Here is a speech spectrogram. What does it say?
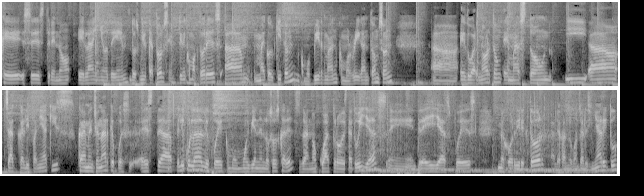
que se estrenó el año de 2014. Tiene como actores a Michael Keaton como Birdman, como Regan Thompson, a Edward Norton, Emma Stone y a Zach Galifianakis Cabe mencionar que pues esta película le fue como muy bien en los Oscars, ganó cuatro estatuillas, eh, entre ellas pues mejor director Alejandro González Iñárritu,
